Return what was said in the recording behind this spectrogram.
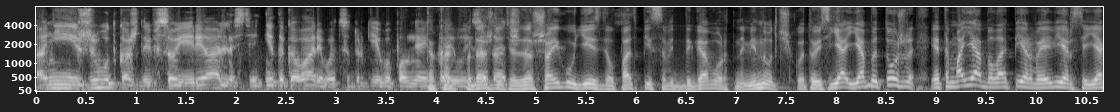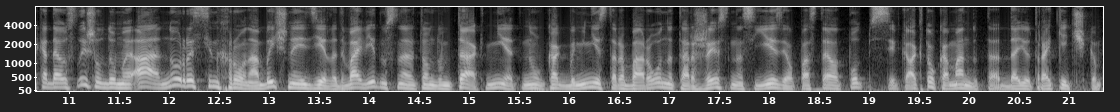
они живут каждый в своей реальности, одни договариваются, другие выполняют так, боевые подождите, задачи. Да, Шойгу ездил подписывать договор на минуточку. То есть я, я бы тоже... Это моя была первая версия. Я когда услышал, думаю, а, ну, рассинхрон, обычное дело. Два ведомства, потом думаю, так, нет, ну, как бы министр обороны торжественно съездил, поставил подпись. А кто команду-то отдает ракетчикам?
